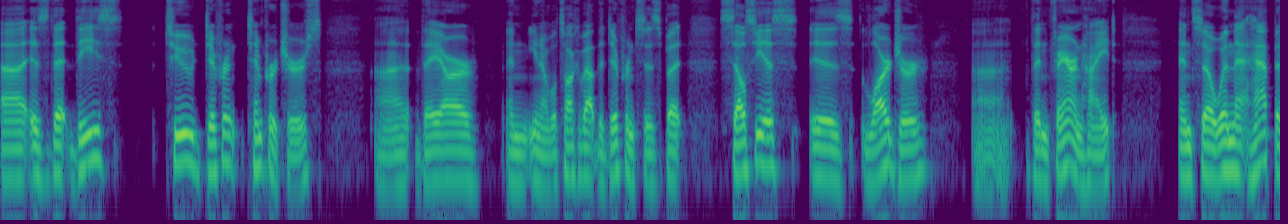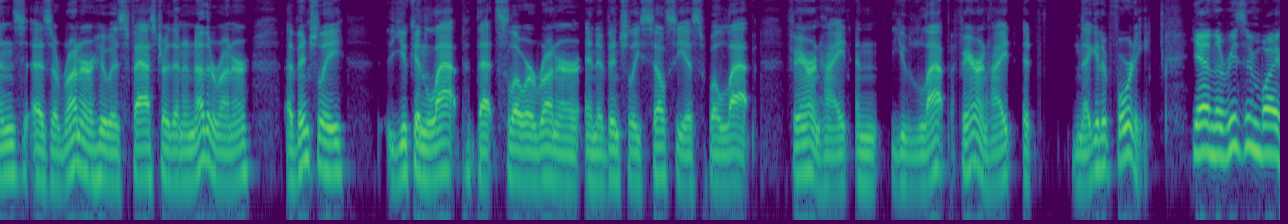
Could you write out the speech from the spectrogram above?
Uh, is that these two different temperatures? Uh, they are, and you know, we'll talk about the differences, but Celsius is larger uh, than Fahrenheit. And so when that happens, as a runner who is faster than another runner, eventually you can lap that slower runner, and eventually Celsius will lap Fahrenheit, and you lap Fahrenheit at negative 40. Yeah, and the reason why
